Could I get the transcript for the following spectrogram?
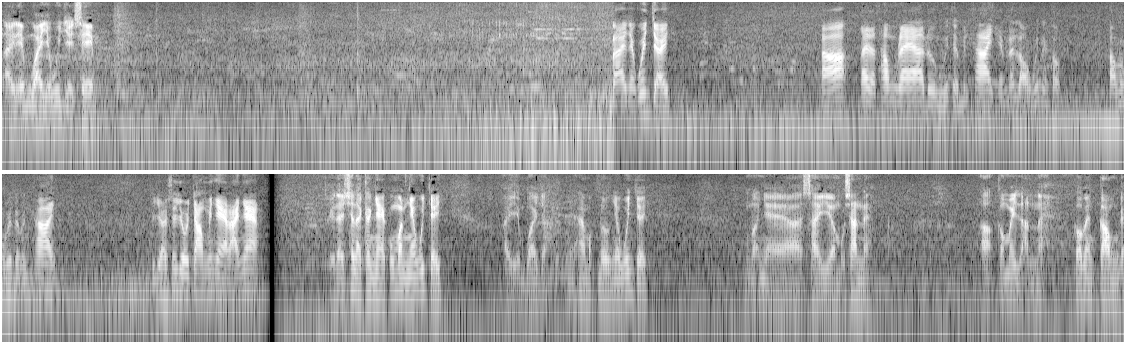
Đây, để em quay cho quý anh chị xem. Đây nha quý anh chị đó đây là thông ra đường Nguyễn Thị Minh Khai. Em nói lộn Nguyễn Thị Thuật thông là Nguyễn Thị Minh Khai. Bây giờ sẽ vô trong cái nhà lại nha. Thì đây sẽ là căn nhà của mình nha quý chị. Đây em quay cho. Nhà hai mặt đường nha quý chị. Đó nhà xây à, màu xanh nè. Đó, có máy lạnh nè có ban công kìa.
